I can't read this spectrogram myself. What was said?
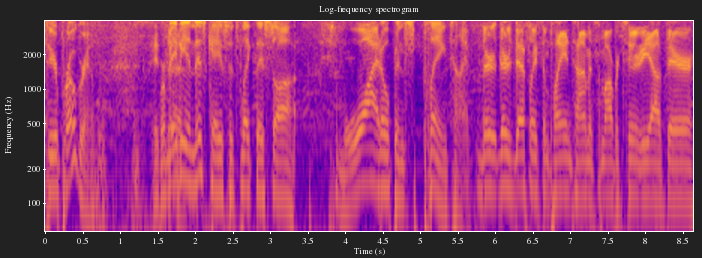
to your program It's, or maybe uh, in this case it's like they saw some wide open playing time there, there's definitely some playing time and some opportunity out there,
